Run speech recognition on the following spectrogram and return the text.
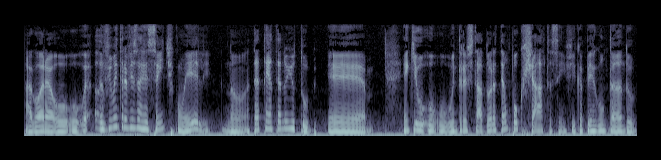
Agora, o, o- eu vi uma entrevista recente com ele, no- até tem até no YouTube, é, em que o, o- o entrevistador, até um pouco chato, assim, fica perguntando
